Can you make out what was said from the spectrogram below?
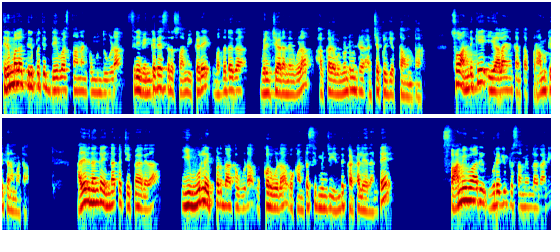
తిరుమల తిరుపతి దేవస్థానానికి ముందు కూడా శ్రీ వెంకటేశ్వర స్వామి ఇక్కడే మొదటగా వెలిచాడని కూడా అక్కడ ఉన్నటువంటి అర్చకులు చెప్తా ఉంటారు. సో అందుకే ఈ ఆలయానికి అంత ప్రాముఖ్యత అనమాట అదేవిధంగా ఇందాక చెప్పా కదా ఈ ఊర్లో ఇప్పటిదాకా కూడా ఒక్కరు కూడా ఒక అంతస్తుకు మించి ఎందుకు కట్టలేదంటే స్వామివారి ఊరేగింపు సమయంలో కానీ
